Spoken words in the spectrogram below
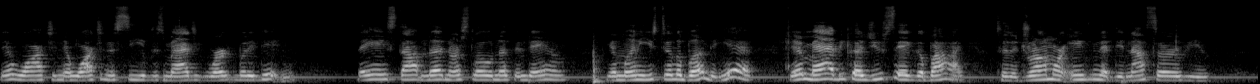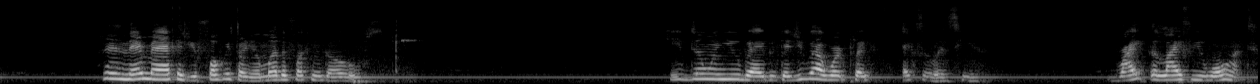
They're watching. They're watching to see if this magic worked, but it didn't. They ain't stopped nothing or slowed nothing down. Your money is still abundant. Yeah. They're mad because you said goodbye to the drama or anything that did not serve you. And they're mad because you focused on your motherfucking goals. Keep doing you, baby, because you got workplace excellence here. Write the life you want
